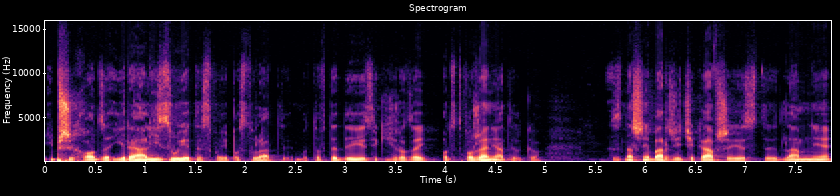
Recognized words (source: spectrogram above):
i przychodzę i realizuję te swoje postulaty, bo to wtedy jest jakiś rodzaj odtworzenia tylko. Znacznie bardziej ciekawsze jest y, dla mnie,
